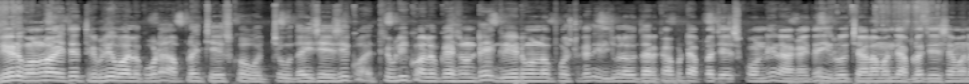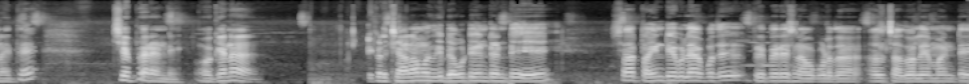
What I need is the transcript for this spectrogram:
గ్రేడ్ వన్లో అయితే త్రిబుల్ ఈ వాళ్ళు కూడా అప్లై చేసుకోవచ్చు. దయచేసి త్రిబుల్ క్వాలిఫికేషన్ ఉంటే గ్రేడ్ వన్లో పోస్ట్కి అయితే ఎలిజిబుల్ అవుతారు కాబట్టి అప్లై చేసుకోండి. నాకైతే ఈరోజు చాలామంది అప్లై చేసామని అయితే చెప్పారండి. ఓకేనా? ఇక్కడ చాలామందికి డౌట్ ఏంటంటే సార్ టైం టేబుల్ లేకపోతే ప్రిపరేషన్ అవ్వకూడదా? అసలు చదవలేమంటే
